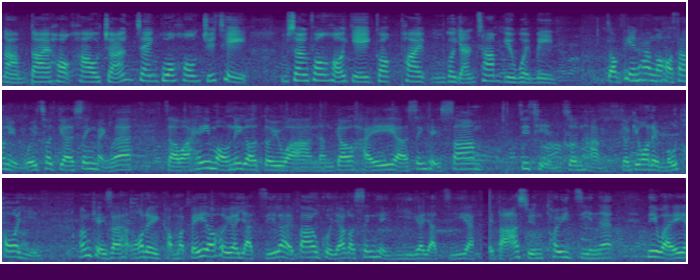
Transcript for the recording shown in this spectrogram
南大學校長鄭國漢主持，咁雙方可以各派五個人參與會面。昨天香港學生聯會出嘅聲明呢，就話希望呢個對話能夠喺誒星期三之前進行，就叫我哋唔好拖延。咁其實我哋琴日俾咗佢嘅日子咧，係包括有一個星期二嘅日子嘅，打算推薦咧呢位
